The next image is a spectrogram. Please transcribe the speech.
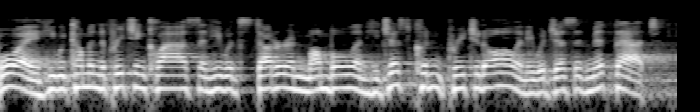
Boy, he would come into preaching class and he would stutter and mumble and he just couldn't preach at all and he would just admit that.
